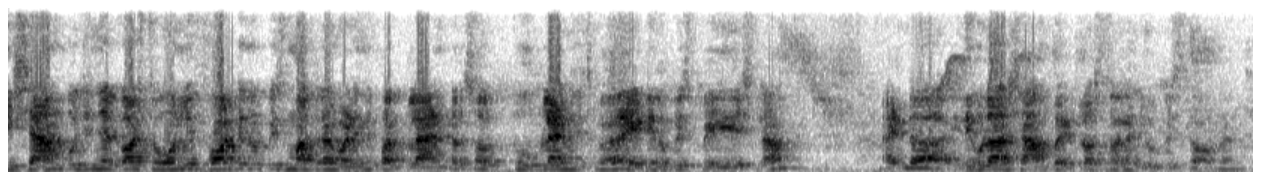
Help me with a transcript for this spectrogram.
ఈ shampoo ginger cost only forty rupees మాత్రమే పడింది per plant so two plant తీసుకున్న ఎయిటీ రూపీస్ పే చేసిన. అండ్ uh, ఇది కూడా షాంపూ ఎట్లా వస్తుందో నేను చూపిస్తా ఉండండి.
